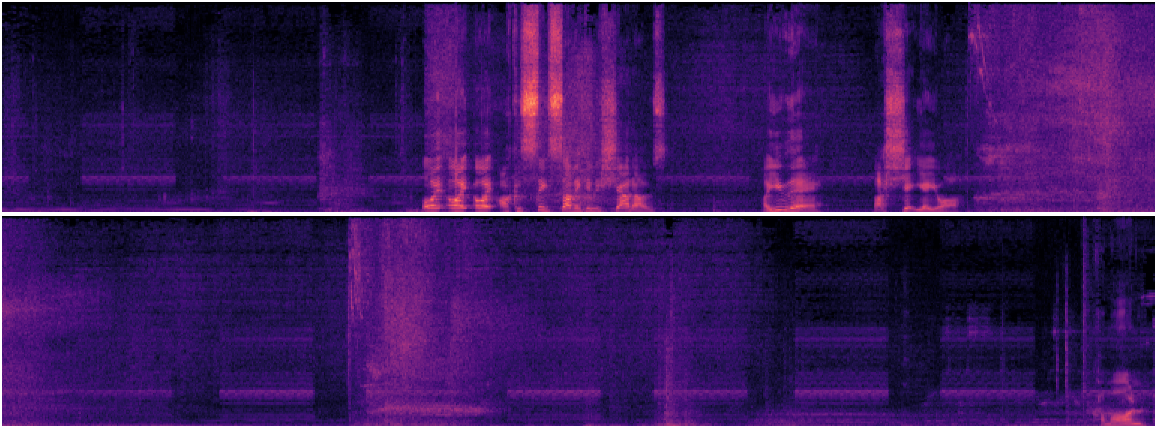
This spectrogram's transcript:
Oi, oi, oi, I can see something in the shadows. Are you there? Ah shit, yeah you are. Come on.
